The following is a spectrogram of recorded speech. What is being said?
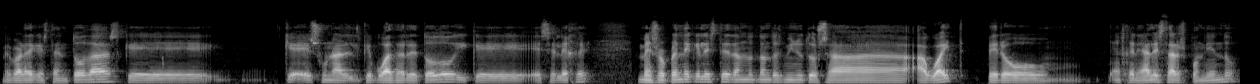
Me parece que está en todas, que, que es una que puede hacer de todo y que es el eje. Me sorprende que le esté dando tantos minutos a, a White, pero en general está respondiendo.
